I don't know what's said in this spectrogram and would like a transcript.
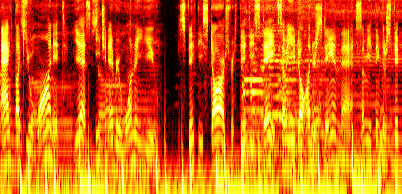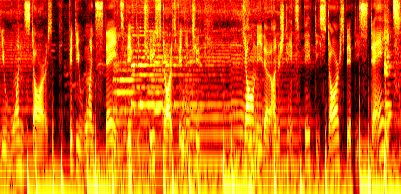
Act like you want it. Yes, each and every one of you. There's 50 stars for 50 states. Some of you don't understand that. Some of you think there's 51 stars, 51 states, 52 stars, 52. Y'all need to understand it's 50 stars, 50 states.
